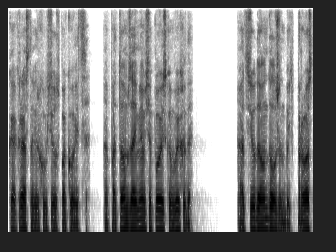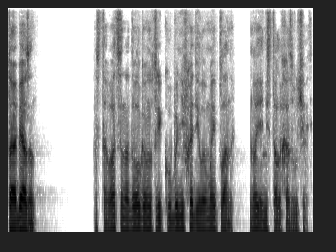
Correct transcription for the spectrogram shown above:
Как раз наверху все успокоится. А потом займемся поиском выхода. Отсюда он должен быть, просто обязан. Оставаться надолго внутри куба не входило в мои планы, но я не стал их озвучивать.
